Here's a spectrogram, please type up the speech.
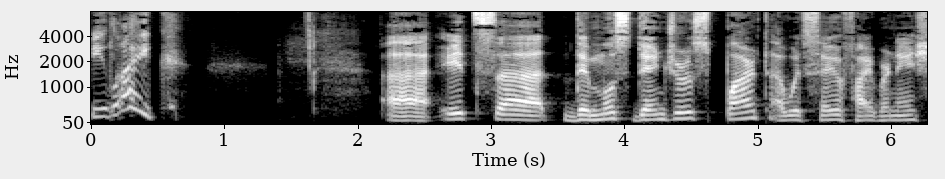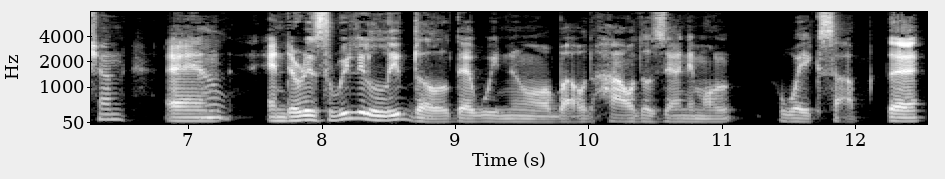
be like? Uh, it's uh, the most dangerous part, I would say, of hibernation, and oh. and there is really little that we know about how this animal wakes up. The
